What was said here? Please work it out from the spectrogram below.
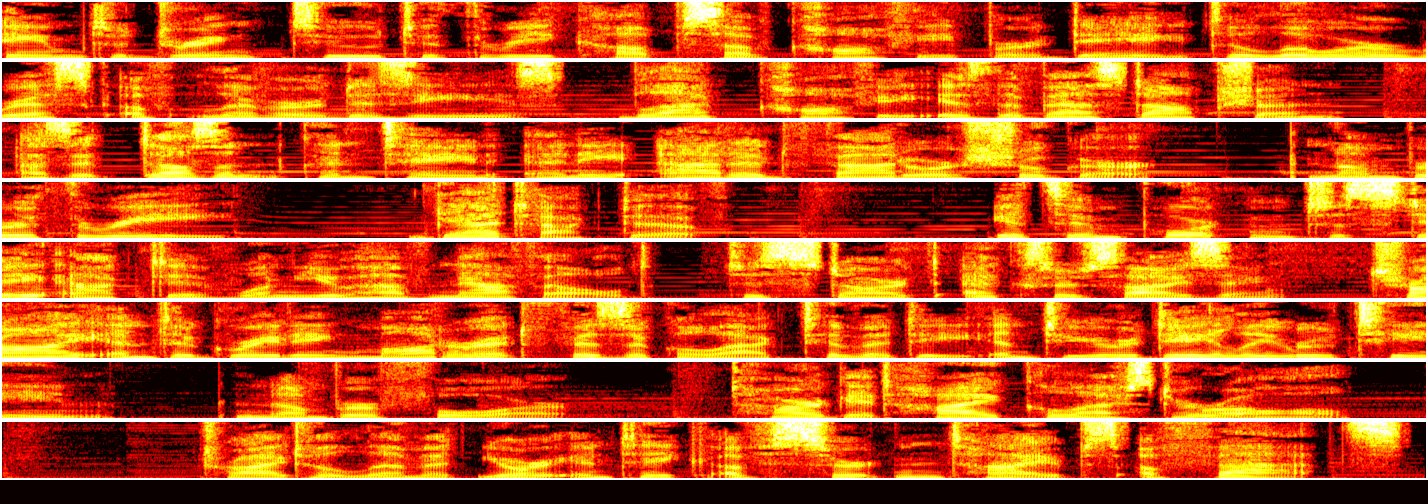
Aim to drink 2 to 3 cups of coffee per day to lower risk of liver disease. Black coffee is the best option, as it doesn't contain any added fat or sugar. Number 3. Get active. It's important to stay active when you have NAFLD. To start exercising, try integrating moderate physical activity into your daily routine. Number 4. Target high cholesterol. Try to limit your intake of certain types of fats,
